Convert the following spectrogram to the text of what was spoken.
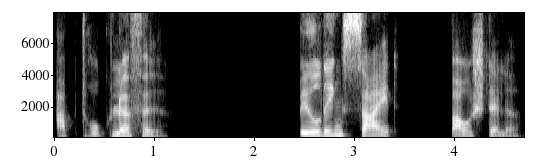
Abdrucklöffel. Building Site. Baustelle.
